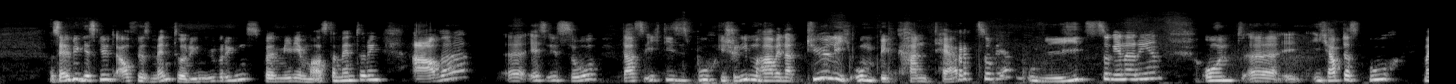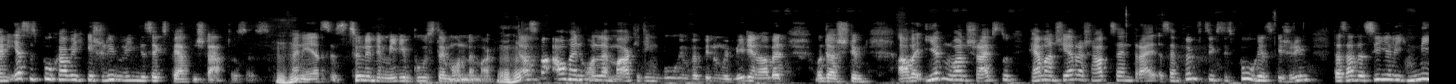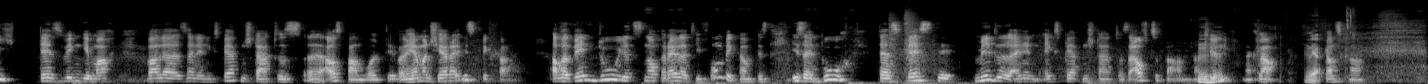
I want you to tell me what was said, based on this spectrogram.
Selbiges gilt auch fürs Mentoring übrigens, beim Medium Master Mentoring. Aber äh, es ist so, dass ich dieses Buch geschrieben habe, natürlich um bekannter zu werden, um Leads zu generieren. Und äh, ich habe das Buch mein erstes Buch habe ich geschrieben wegen des Expertenstatuses. Mhm. Mein erstes. Zünde den Medienbooster im Online-Marketing. Mhm. Das war auch ein Online-Marketing-Buch in Verbindung mit Medienarbeit und das stimmt. Aber irgendwann schreibst du, Hermann Scherer hat sein, drei, sein 50. Buch jetzt geschrieben. Das hat er sicherlich nicht deswegen gemacht, weil er seinen Expertenstatus äh, ausbauen wollte. Weil Hermann Scherer ist bekannt. Aber wenn du jetzt noch relativ unbekannt bist, ist ein Buch das beste Mittel, einen Expertenstatus aufzubauen. Natürlich, mhm. na klar, ja. ganz klar.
